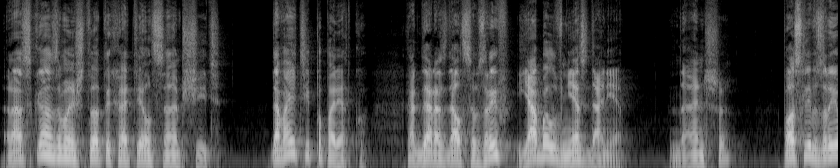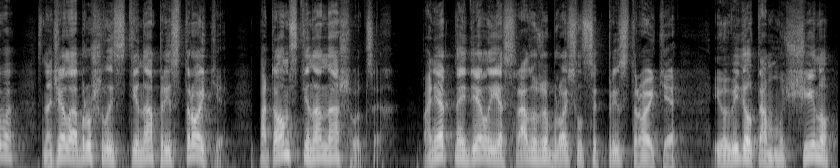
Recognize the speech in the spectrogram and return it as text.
Рассказывай, что ты хотел сообщить». «Давайте по порядку. Когда раздался взрыв, я был вне здания». «Дальше?» «После взрыва сначала обрушилась стена пристройки, потом стена нашего цеха. Понятное дело, я сразу же бросился к пристройке и увидел там мужчину,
